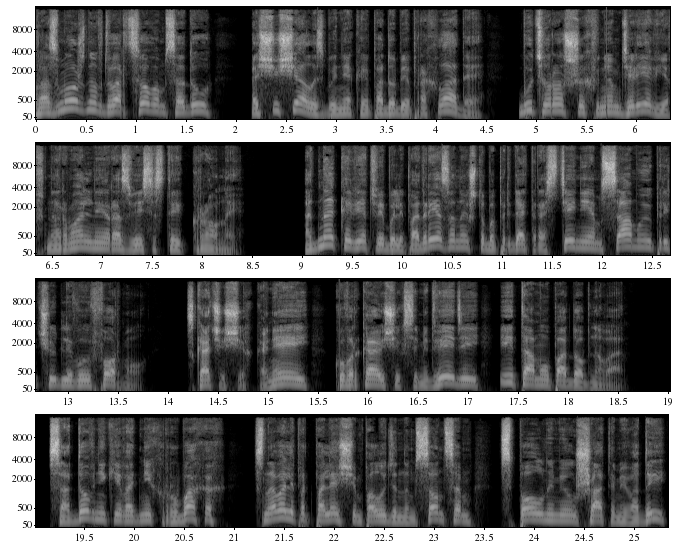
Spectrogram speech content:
Возможно, в дворцовом саду ощущалось бы некое подобие прохлады, будь у в нем деревьев нормальные развесистые кроны. Однако ветви были подрезаны, чтобы придать растениям самую причудливую форму — скачущих коней, кувыркающихся медведей и тому подобного. Садовники в одних рубахах сновали под палящим полуденным солнцем с полными ушатами воды,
